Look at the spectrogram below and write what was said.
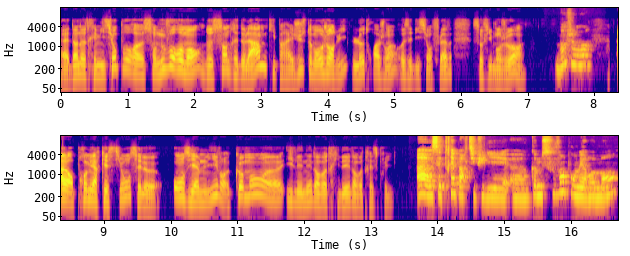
euh, dans notre émission pour euh, son nouveau roman de Cendres et de larmes qui paraît justement aujourd'hui, le 3 juin, aux éditions Fleuve. Sophie, bonjour. Bonjour. Alors, première question, c'est le 11e livre. Comment euh, il est né dans votre idée, dans votre esprit? Ah, c'est très particulier. Euh, comme souvent pour mes romans,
